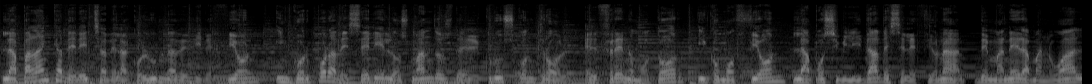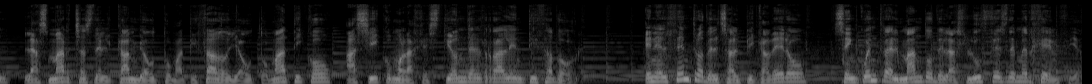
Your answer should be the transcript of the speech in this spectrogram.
La palanca derecha de la columna de dirección incorpora de serie los mandos del cruise control, el freno motor y como opción la posibilidad de seleccionar de manera manual las marchas del cambio automatizado y automático, así como la gestión del ralentizador. En el centro del salpicadero se encuentra el mando de las luces de emergencia,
